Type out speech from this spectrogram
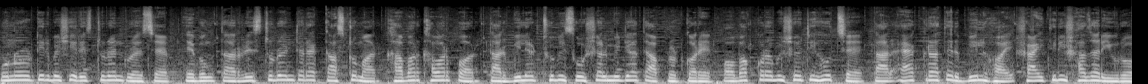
পনেরোটির বেশি রেস্টুরেন্ট রয়েছে এবং তার রেস্টুরেন্টের এক কাস্টমার খাবার খাওয়ার পর তার বিলের ছবি সোশ্যাল মিডিয়াতে আপলোড করে। অবাক করা বিষয়টি হচ্ছে, তার এক রাতের বিল হয় সাঁত্রিশ হাজার ইউরো।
